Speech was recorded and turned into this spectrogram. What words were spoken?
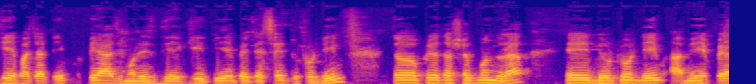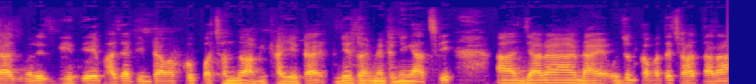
ঘিয়ে ভাজা ডিম, পেঁয়াজ, মরিচ দিয়ে ঘি দিয়ে বেজেছে দুটো ডিম। তো প্রিয় দর্শক বন্ধুরা, এই দুটো ডিম আমি পেঁয়াজ, মরিচ, ঘি দিয়ে ভাজা ডিমটা আমার খুব পছন্দ, আমি খাই এটা। যেহেতু আমি মেনটেনিং আছি। আর যারা ডায় ওজন কমাতে চাও, তারা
